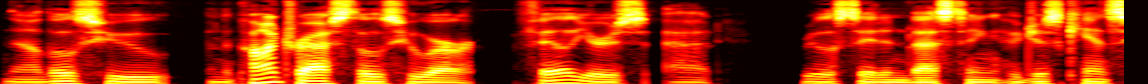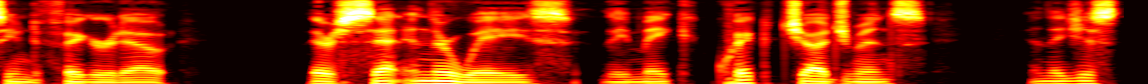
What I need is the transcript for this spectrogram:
Now, those who, in the contrast, those who are failures at real estate investing, who just can't seem to figure it out, they're set in their ways, they make quick judgments, and they just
